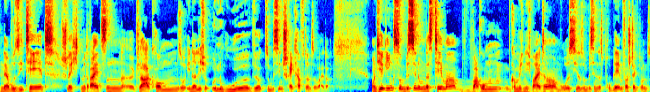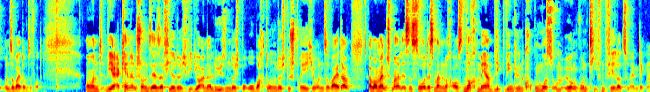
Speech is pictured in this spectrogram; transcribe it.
Nervosität, schlecht mit Reizen äh, klarkommen, so innerliche Unruhe, wirkt so ein bisschen schreckhaft und so weiter. Und hier ging es so ein bisschen um das Thema, warum komme ich nicht weiter, wo ist hier so ein bisschen das Problem versteckt und, und so weiter und so fort. Und wir erkennen schon sehr, sehr viel durch Videoanalysen, durch Beobachtungen, durch Gespräche und so weiter. Aber manchmal ist es so, dass man noch aus noch mehr Blickwinkeln gucken muss, um irgendwo einen tiefen Fehler zu entdecken.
